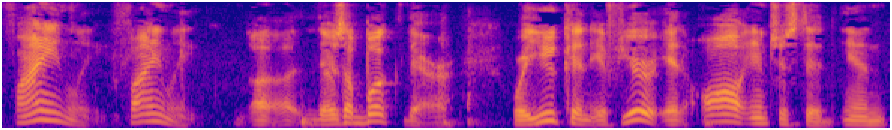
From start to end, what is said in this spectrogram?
finally finally uh, there's a book there where you can, if you're at all interested in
